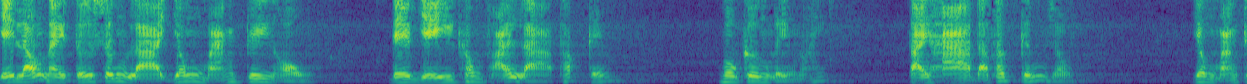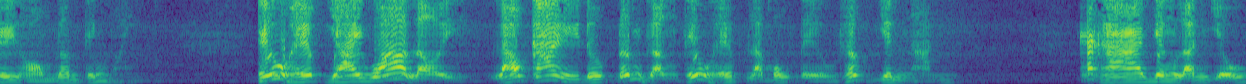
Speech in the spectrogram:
Vậy lão này tự xưng là dông mạng truy hồn. Địa vị không phải là thấp kém. Ngô Cương liền nói. Tại hạ đã thất kính rồi. Dông mạng truy hồn lên tiếng nói. Thiếu hiệp dài quá lời. Lão cái được đến gần thiếu hiệp là một điều rất vinh hạnh. Các hạ dân lệnh vụ,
